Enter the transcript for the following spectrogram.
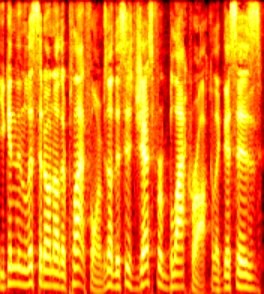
you can then list it on other platforms. No, this is just for BlackRock. Like this is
